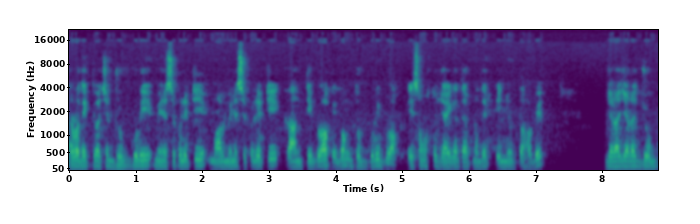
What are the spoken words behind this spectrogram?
তারপর দেখতে পাচ্ছেন Dhupguri municipality Mal municipality Kranti block এবং ধূপগুড়ি ব্লক। এই সমস্ত জায়গাতে আপনাদের এই নিয়োগটা হবে। যারা যারা যোগ্য,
